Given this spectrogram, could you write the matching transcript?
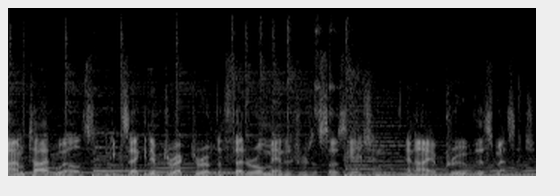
I'm Todd Wells, Executive Director of the Federal Managers Association, and I approve this message.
